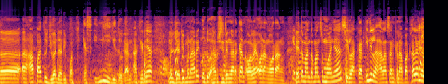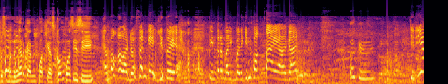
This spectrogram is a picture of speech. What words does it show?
eh, apa tujuan dari podcast ini gitu kan? Akhirnya menjadi menarik untuk harus didengarkan oleh orang-orang. Eh teman-teman semuanya, silakan. Inilah alasan kenapa kalian harus mendengarkan podcast komposisi. Emang kalau dosen kayak gitu ya, pinter balik-balikin fakta ya kan? Oke. Jadinya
